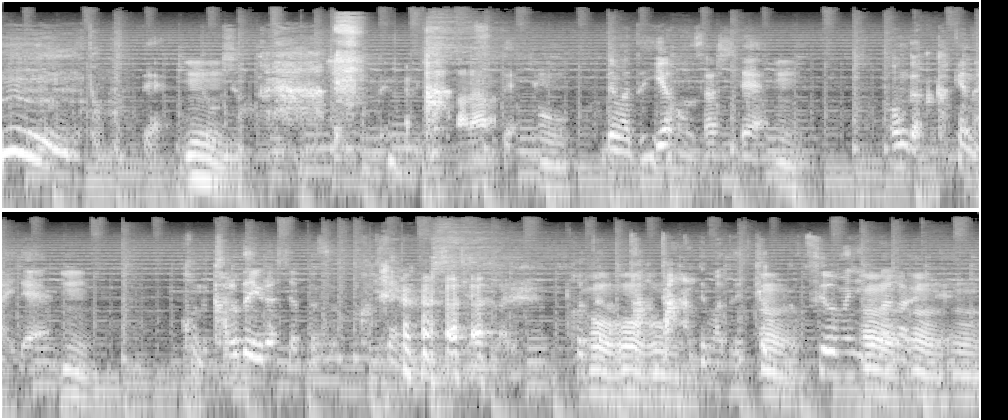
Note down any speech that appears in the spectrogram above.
ーんと思って、うん。どうしようかなと思ってあっつって。うん。でまたイヤホンさしてうん。音楽かけないでうん。今度体揺らしちゃったんですよ。こっちにちっちゃいからこっちからバンバンってまたちょっと強めに叩かれて、うんうん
